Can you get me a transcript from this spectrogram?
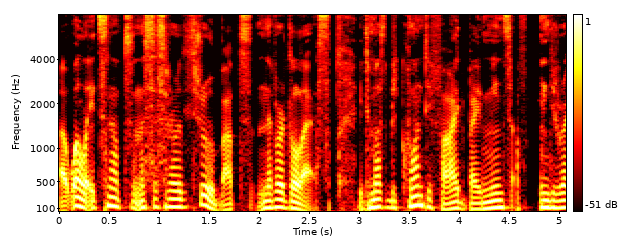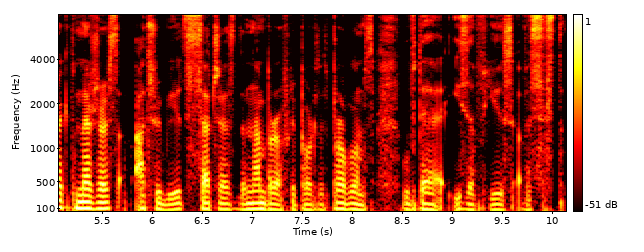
Uh, well, it's not necessarily true, but nevertheless, it must be quantified by means of indirect measures of attributes such as the number of reported problems with the ease of use of a system.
